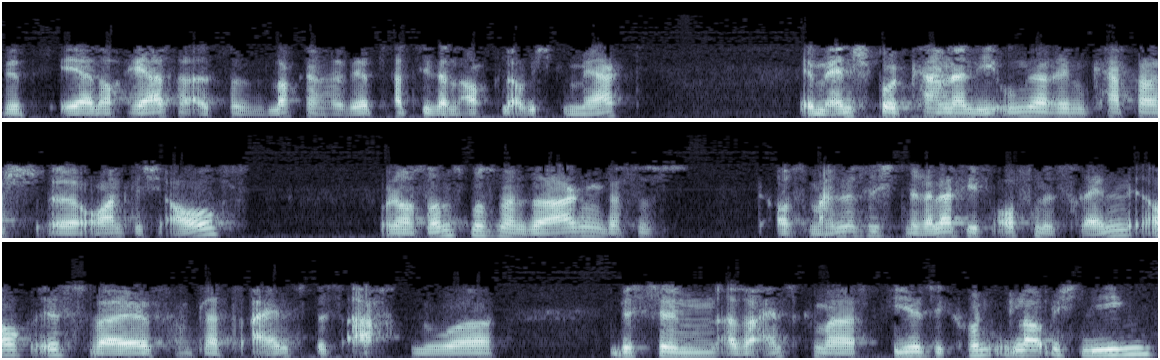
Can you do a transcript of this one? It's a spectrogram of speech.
wird es eher noch härter, als dass es lockerer wird. Hat sie dann auch, glaube ich, gemerkt. Im Endspurt kam dann die Ungarin Kapasch äh, ordentlich auf. Und auch sonst muss man sagen, dass es aus meiner Sicht ein relativ offenes Rennen auch ist, weil von Platz 1 bis 8 nur ein bisschen, also 1,4 Sekunden, glaube ich, liegen.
